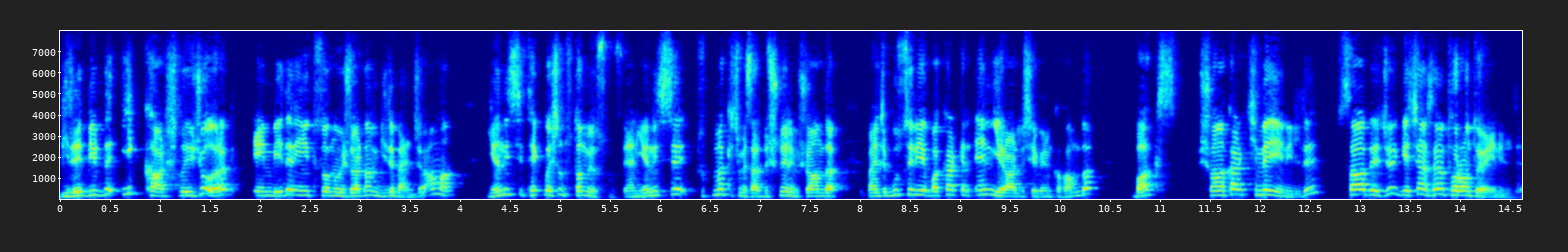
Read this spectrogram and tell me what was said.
birebir de ilk karşılayıcı olarak NBA'de en iyi tutan oyunculardan biri bence ama Yanis'i tek başına tutamıyorsunuz. Yani Yanis'i tutmak için mesela düşünelim şu anda bence bu seriye bakarken en yararlı şey benim kafamda Bucks şu ana kadar kime yenildi? Sadece geçen sene Toronto'ya yenildi.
